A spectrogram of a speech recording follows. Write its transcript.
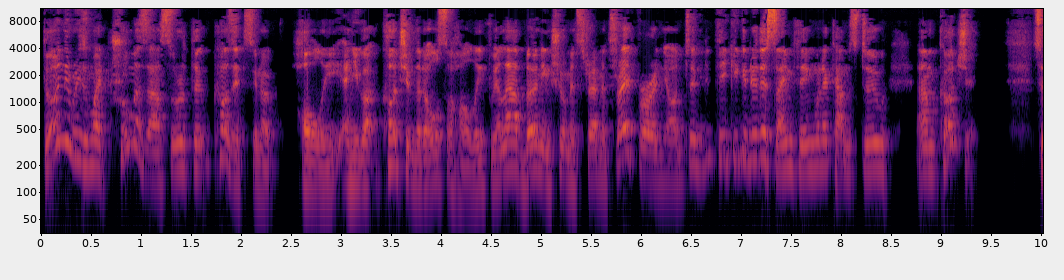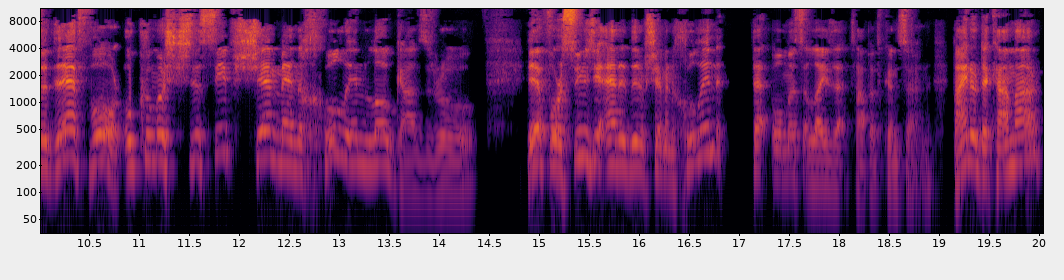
The only reason why truma is asur because it's you know holy, and you got kochim that are also holy. If we allow burning truma and strem and for in yontiv, you think you can do the same thing when it comes to um, kodshim. So therefore, ukumosh shemen chulin lo gazru. Therefore, as soon as you add a bit of Shem and Chulin, that almost allays that type of concern. Vainu dekamar,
